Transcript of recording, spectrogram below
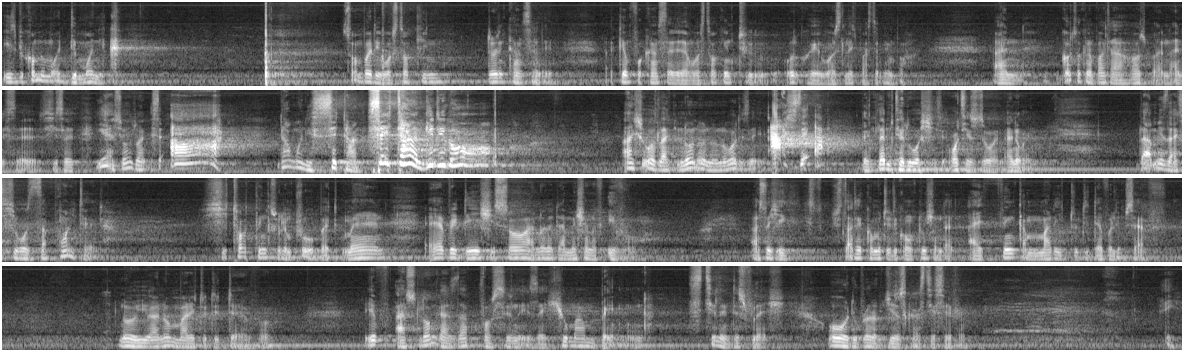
He's becoming more demonic. Somebody was talking during counseling. I came for counseling and was talking to, okay, it was late Pastor Bimbo. And got talking about her husband, and he said, she said, Yes, your husband. He said, Ah, that one is Satan. Satan, get it go. And she was like, No, no, no, no, what is it? Ah, she said, Ah. Then let me tell you what, she, what he's doing. Anyway, that means that she was disappointed. She thought things would improve, but man, every day she saw another dimension of evil. And so she started coming to the conclusion that I think I'm married to the devil himself. No, you are not married to the devil. If as long as that person is a human being, still in this flesh, oh, the blood of Jesus Christ save him. Hey,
